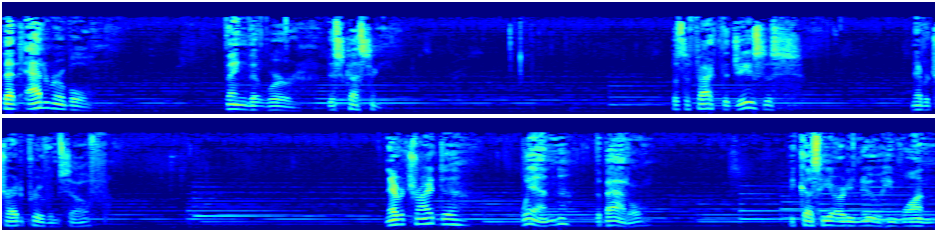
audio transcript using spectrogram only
That admirable thing that we're discussing was the fact that Jesus never tried to prove himself, never tried to win the battle because he already knew he won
